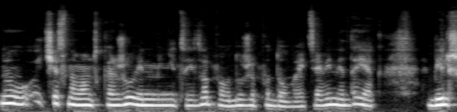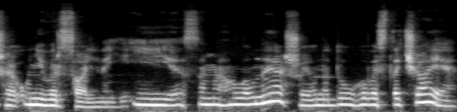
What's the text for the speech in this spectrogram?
Ну, чесно вам скажу, він мені цей запах дуже подобається. Він іде як більше універсальний. І саме головне, що його надовго вистачає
